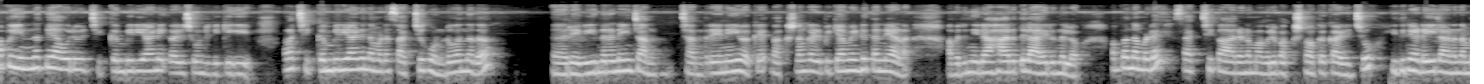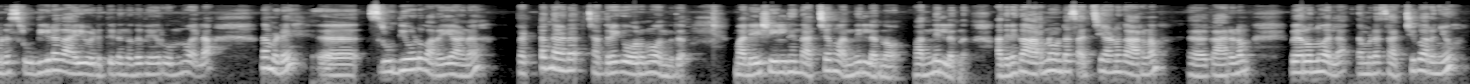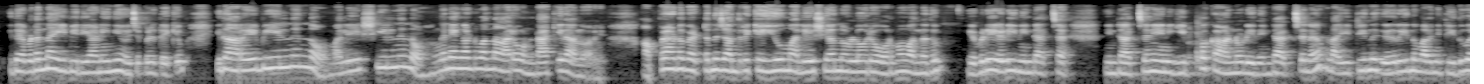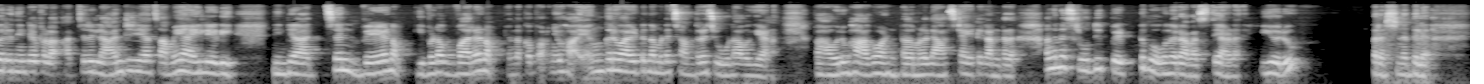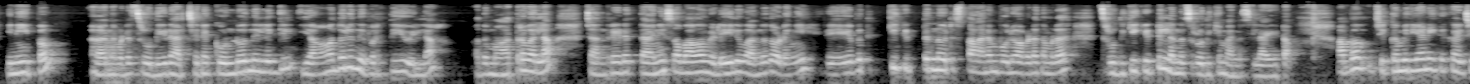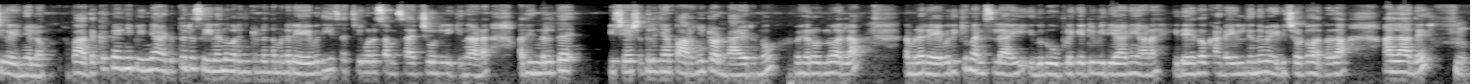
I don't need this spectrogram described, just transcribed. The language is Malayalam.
അപ്പോൾ ഇന്നത്തെ ആ ഒരു ചിക്കൻ ബിരിയാണി കഴിച്ചുകൊണ്ടിരിക്കുകയും ആ ചിക്കൻ ബിരിയാണി നമ്മുടെ സച്ച് കൊണ്ടുവന്നത് രവീന്ദ്രനെയും ചന്ദ് ചന്ദ്രനെയും ഒക്കെ ഭക്ഷണം കഴിപ്പിക്കാൻ വേണ്ടി തന്നെയാണ്. അവർ നിരാഹാരത്തിലായിരുന്നല്ലോ. അപ്പം നമ്മുടെ സച്ചി കാരണം അവർ ഭക്ഷണമൊക്കെ കഴിച്ചു. ഇതിനിടയിലാണ് നമ്മുടെ ശ്രുതിയുടെ കാര്യം എടുത്തിരുന്നത് വേറൊന്നുമല്ല. നമ്മുടെ ശ്രുതിയോട് പറയാണ് പെട്ടെന്നാണ് ചന്ദ്രയ്ക്ക് ഓർമ്മ വന്നത്. മലേഷ്യയിൽ നിന്ന് അച്ഛൻ വന്നില്ലെന്നോ വന്നില്ലെന്ന്. അതിന് കാരണമുണ്ട് സച്ചിയാണ് കാരണം. കാരണം വേറൊന്നുമല്ല. നമ്മുടെ സച്ചി പറഞ്ഞു ഇത് എവിടെന്നാ ഈ ബിരിയാണി എന്ന് ചോദിച്ചപ്പോഴത്തേക്കും ഇത് അറേബ്യയിൽ നിന്നോ മലേഷ്യയിൽ നിന്നോ അങ്ങനെ എങ്ങോട്ട് വന്ന് ആരോ ഉണ്ടാക്കിയതാന്ന് പറഞ്ഞു. അപ്പോഴാണ് പെട്ടെന്ന് ചന്ദ്രയ്ക്ക് അയ്യോ മലേഷ്യ എന്നുള്ള ഒരു ഓർമ്മ വന്നതും എവിടെയേടി നിന്റെ അച്ഛൻ? നിന്റെ അച്ഛനെ എനിക്ക് ഇപ്പൊ കാണൂടി നിന്റെ അച്ഛന് ഫ്ലൈറ്റിൽ നിന്ന് കയറി എന്ന് പറഞ്ഞിട്ട് ഇതുവരെ നിന്റെ അച്ഛന് ലാൻഡ് ചെയ്യാൻ സമയമായില്ലേടി? നിന്റെ അച്ഛൻ വേണം ഇവിടെ വരണം എന്നൊക്കെ പറഞ്ഞു ഭയങ്കരമായിട്ട് നമ്മുടെ ചന്ദ്ര ചൂടാവുകയാണ്. അപ്പൊ ആ ഒരു ഭാഗമാണ് കേട്ടോ നമ്മൾ ലാസ്റ്റ് ആയിട്ട് കണ്ടത്. അങ്ങനെ ശ്രുതി പെട്ടുപോകുന്ന ഒരു അവസ്ഥയാണ് ഈ ഒരു പ്രശ്നത്തിൽ. ഇനിയിപ്പം നമ്മുടെ ശ്രുതിയുടെ അച്ഛനെ കൊണ്ടുവന്നില്ലെങ്കിൽ യാതൊരു നിവൃത്തിയും ഇല്ല അത് മാത്രമല്ല ചന്ദ്രയുടെ തനി സ്വഭാവം വെളിയിൽ വന്നു തുടങ്ങി രേവതിക്ക് കിട്ടുന്ന ഒരു സ്ഥാനം പോലും അവിടെ നമ്മുടെ ശ്രുതിക്ക് കിട്ടില്ലെന്ന് ശ്രുതിക്ക് മനസ്സിലായി കേട്ടോ അപ്പം ചിക്കൻ ബിരിയാണി ഒക്കെ കഴിച്ചു കഴിഞ്ഞല്ലോ. അപ്പം അതൊക്കെ കഴിഞ്ഞ് പിന്നെ അടുത്തൊരു സീൻ എന്ന് പറഞ്ഞിട്ടുണ്ടെങ്കിൽ നമ്മുടെ രേവതി സച്ചിയും കൂടെ സംസാരിച്ചുകൊണ്ടിരിക്കുന്നതാണ്. അത് ഇന്നലത്തെ വിശേഷത്തിൽ ഞാൻ പറഞ്ഞിട്ടുണ്ടായിരുന്നു വേറൊന്നുമല്ല. നമ്മുടെ രേവതിക്ക് മനസ്സിലായി ഇത് ഡ്യൂപ്ലിക്കേറ്റ് ബിരിയാണിയാണ് ഇതേതോ കടയിൽ നിന്ന് മേടിച്ചോണ്ട് വന്നതാ. അല്ലാതെ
